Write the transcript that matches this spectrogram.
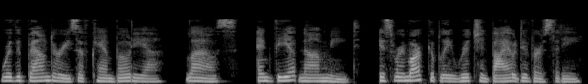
were the boundaries of Cambodia, Laos, and Vietnam meet, is remarkably rich in biodiversity.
